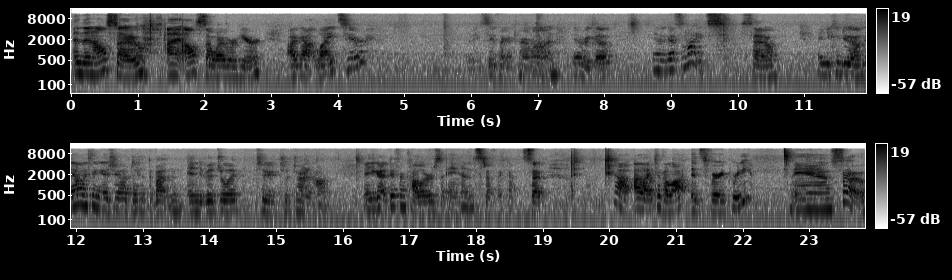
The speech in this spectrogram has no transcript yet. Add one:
And then also, I also we're here, I got lights here. Let me see if I can turn them on. There we go. And I got some lights. So, and you can do them. The only thing is you have to hit the button individually to, to turn them on. And you got different colors and stuff like that. So, yeah, I like it a lot. It's very pretty. And so,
